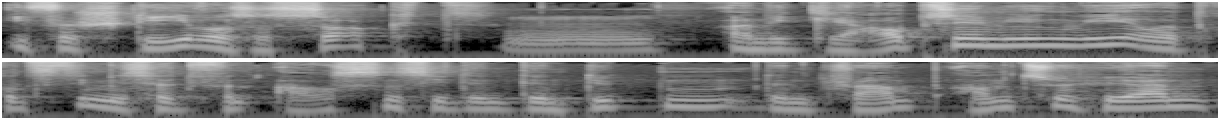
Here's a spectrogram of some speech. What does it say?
ich verstehe, was er sagt. Mhm. Und ich glaube es ihm irgendwie, aber trotzdem ist halt von außen, sich den, den Typen, den Trump anzuhören,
